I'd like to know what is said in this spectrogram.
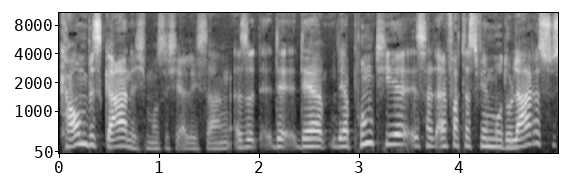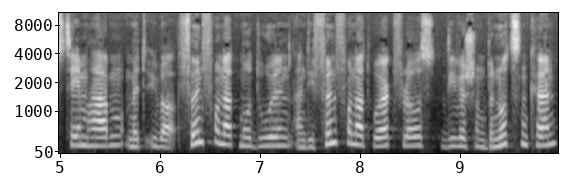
Kaum bis gar nicht, muss ich ehrlich sagen. Also der, der, der Punkt hier ist halt einfach, dass wir ein modulares System haben mit über 500 Modulen an die 500 Workflows, die wir schon benutzen können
